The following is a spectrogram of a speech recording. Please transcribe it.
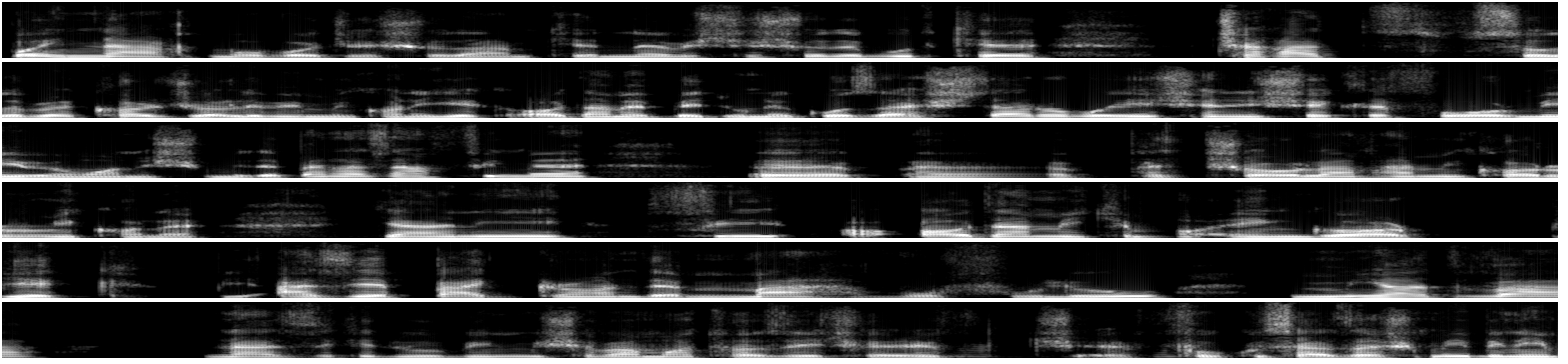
با این نقد مواجه شدم که نوشته شده بود که چقدر سودربرگ کار جالبی می‌کنه. یک آدم بدون گذشته رو با یه چنین شکل فرمی به ما نشون میده. به نظرم فیلم پسر شاول هم همین کار رو می‌کنه. یعنی فی آدمی که ما انگار یک از یه background محو و فلو میاد و نزدیک دوربین میشه و ما تازه چهره focus ازش می‌بینیم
